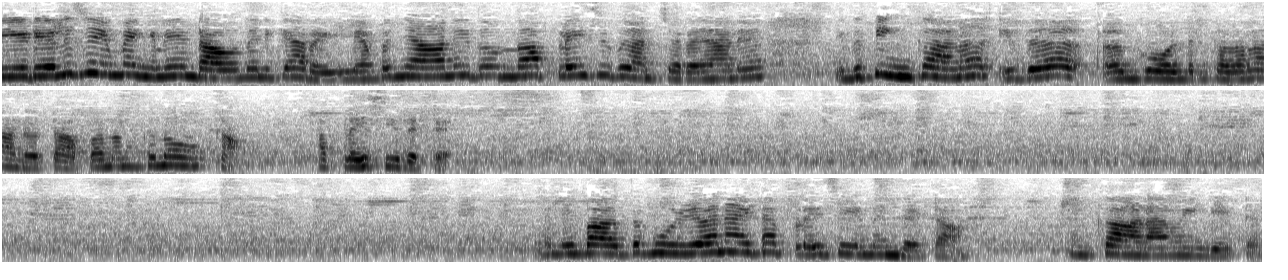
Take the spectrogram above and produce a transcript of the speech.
വീഡിയോയിൽ ചെയ്യുമ്പോൾ എങ്ങനെ ഉണ്ടാവും എനിക്ക് അറിയില്ല. അപ്പൊ ഞാൻ ഇതൊന്ന് അപ്ലൈ ചെയ്ത് കാണിച്ചു തരാം. ഞാൻ ഇത് പിങ്ക് ആണ്. ഇത് ഗോൾഡൻ കളറാണ് കേട്ടോ. അപ്പൊ നമുക്ക് നോക്കാം. അപ്ലൈ ചെയ്തിട്ട്. ഈ ഭാഗത്ത് മുഴുവനായിട്ട് അപ്ലൈ ചെയ്യുന്നുണ്ട് കേട്ടോ. കാണാൻ വേണ്ടിയിട്ട്.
